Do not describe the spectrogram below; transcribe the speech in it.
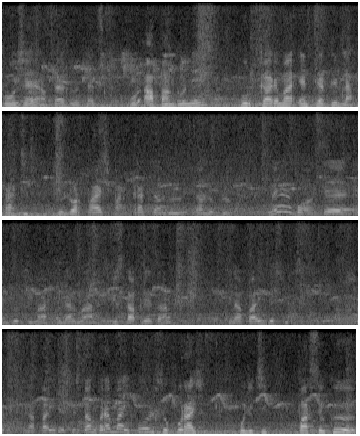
projet en fait de texte pour abandonner, pour carrément interdire la pratique de l'orpage par tract dans le, dans le fleuve. Mais bon, c'est un document finalement, jusqu'à présent, qui n'a pas eu de suite n'a pas eu de suite. Donc vraiment, il faut ce courage politique parce que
